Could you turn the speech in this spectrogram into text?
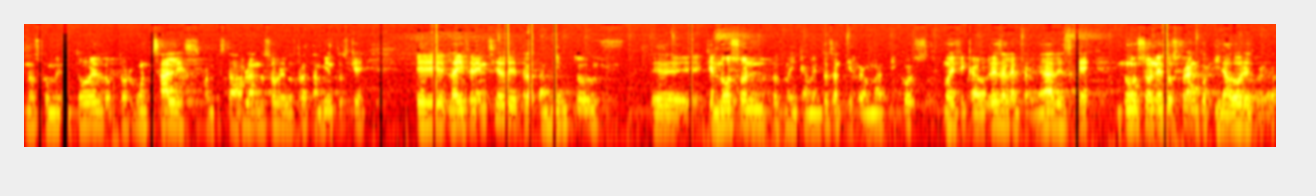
nos, comentó el doctor González cuando estaba hablando sobre los tratamientos, que eh, la diferencia de tratamientos eh, que no son los medicamentos antirreumáticos modificadores de la enfermedad es que no son esos francotiradores, ¿verdad?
